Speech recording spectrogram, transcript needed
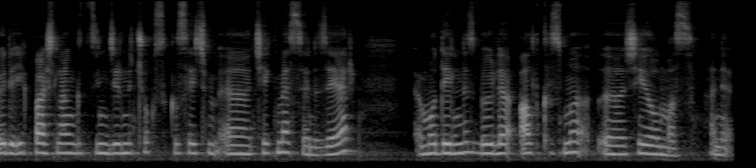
Böyle ilk başlangıç zincirini çok sıkı seçim, e, çekmezseniz eğer e, modeliniz böyle alt kısmı e, şey olmaz. Hani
